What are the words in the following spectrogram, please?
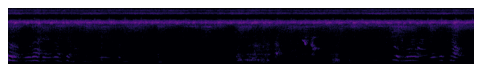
做什么玩意儿？这跳舞。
